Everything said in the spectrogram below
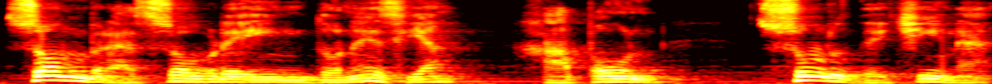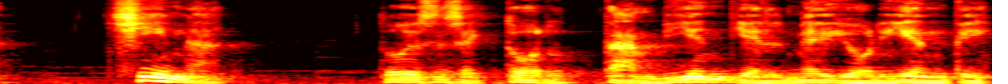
sombras sobre Indonesia, Japón, sur de China, China, todo ese sector, también y el Medio Oriente.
